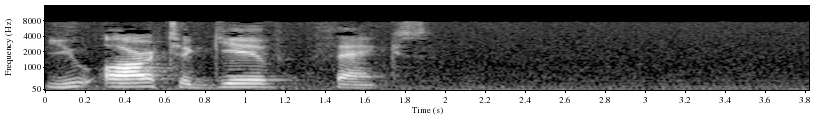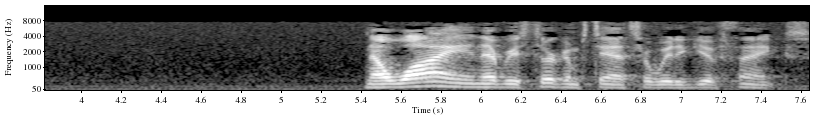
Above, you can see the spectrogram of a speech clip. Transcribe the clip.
you are to give thanks. Now, why in every circumstance are we to give thanks?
